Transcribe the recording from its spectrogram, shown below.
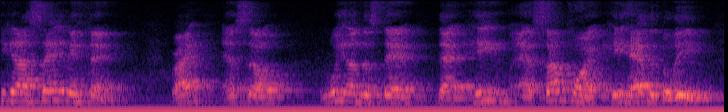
He cannot say anything, right? And so we understand that he, at some point, he had to believe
